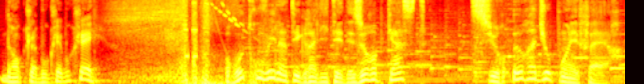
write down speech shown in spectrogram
Donc la boucle est bouclée. Retrouvez l'intégralité des Europecast sur euradio.fr.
